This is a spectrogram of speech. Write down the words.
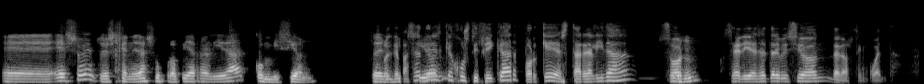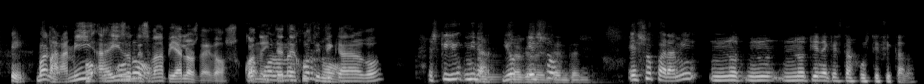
eh, eso, entonces genera su propia realidad con Visión. Entonces, Lo que pasa es que tienes que justificar por qué esta realidad son series de televisión de los 50. Sí, bueno, Para mí, o- ahí o es donde no. se van a pillar los dedos. Cuando mejor justificar no. algo, Es que yo, mira, No yo eso, intenten. eso para mí no, no- no tiene que estar justificado. O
